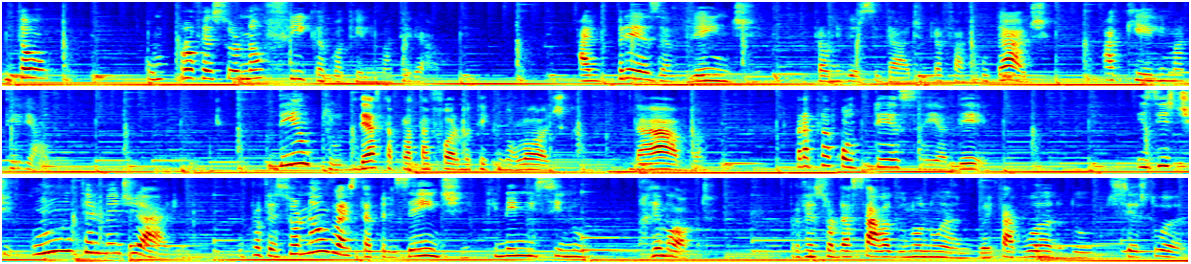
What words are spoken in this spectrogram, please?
Então, um professor não fica com aquele material. A empresa vende para a universidade, para a faculdade, aquele material. Dentro dessa plataforma tecnológica da AVA, para que aconteça EAD, existe um intermediário. O professor não vai estar presente, que nem no ensino remoto. O professor da sala do nono ano, do oitavo ano, do, sexto ano,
